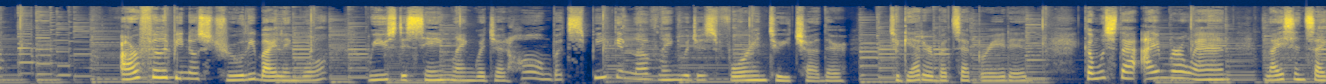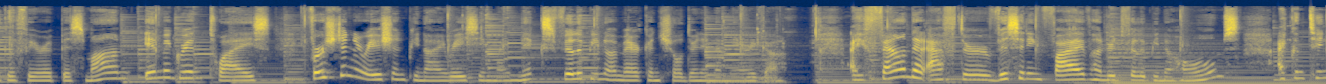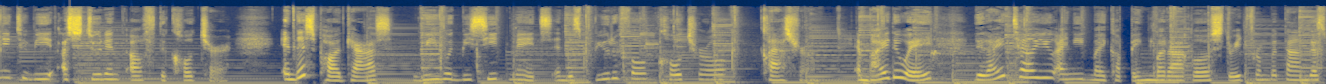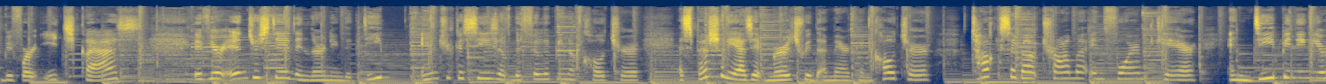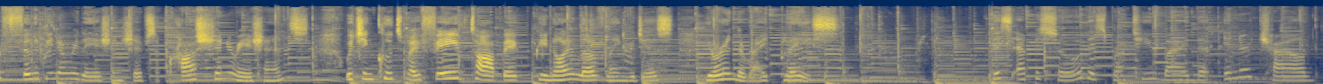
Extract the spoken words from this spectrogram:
Are Filipinos truly bilingual? We use the same language at home but speak in love languages foreign to each other, together but separated. Kamusta? I'm Rowan, licensed psychotherapist mom, immigrant twice, first generation Pinay raising my mixed Filipino American children in America. I found that after visiting 500 Filipino homes, I continue to be a student of the culture. In this podcast, we would be seatmates in this beautiful cultural classroom. And by the way, did I tell you I need my kapeng barako straight from Batangas before each class? If you're interested in learning the deep intricacies of the Filipino culture, especially as it merged with American culture, talks about trauma informed care and deepening your Filipino relationships across generations, which includes my fave topic, Pinoy love languages, you're in the right place. This episode is brought to you by the Inner Child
